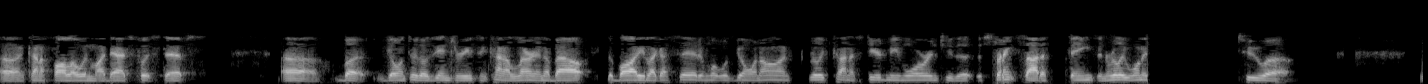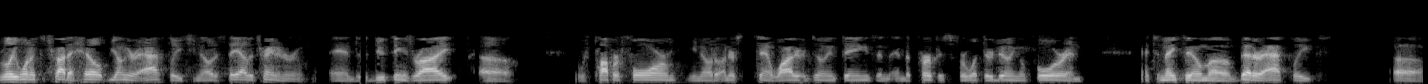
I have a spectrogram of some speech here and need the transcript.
uh, and kind of follow in my dad's footsteps. Uh, but going through those injuries and kind of learning about the body, like I said, and what was going on really kind of steered me more into the, the strength side of things and really wanted to, uh, really wanted to try to help younger athletes, you know, to stay out of the training room and to do things right, uh, with proper form, you know, to understand why they're doing things and, and the purpose for what they're doing them for and, and to make them, uh, better athletes. Uh,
